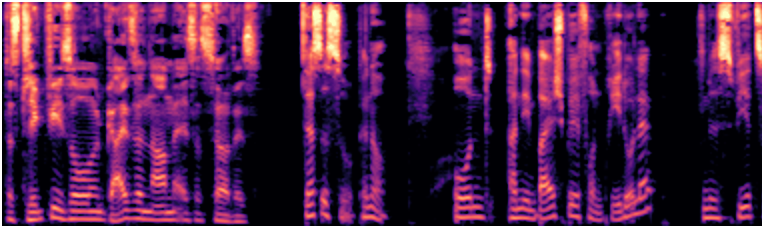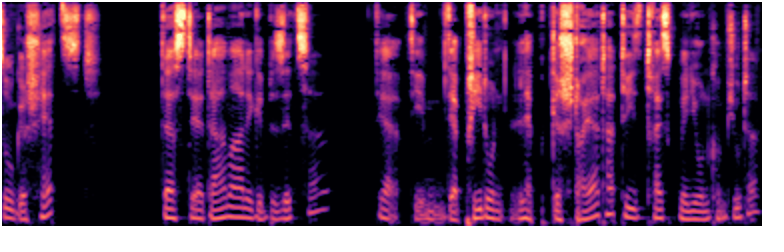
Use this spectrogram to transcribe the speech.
Das klingt wie so ein Geiselnahme as a Service. Das ist so, genau. Und an dem Beispiel von Predolab, es wird so geschätzt, dass der damalige Besitzer, der dem der Predolab gesteuert hat, die 30 Millionen Computer,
